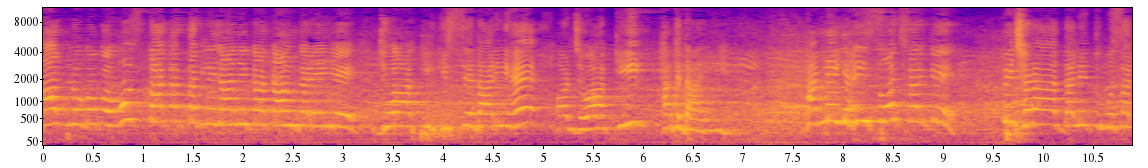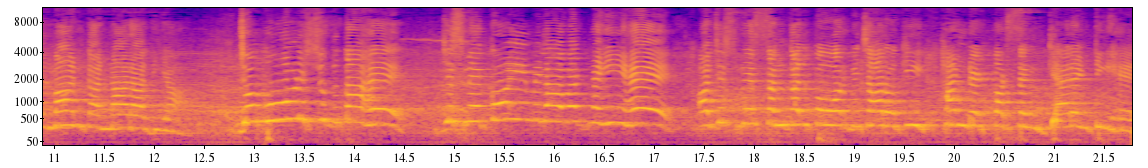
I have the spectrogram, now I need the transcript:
आप लोगों को उस ताकत तक ले जाने का काम करेंगे जो आपकी हिस्सेदारी है और जो आपकी हकदारी है। हमने यही सोच करके पिछड़ा दलित मुसलमान का नारा दिया, जो पूर्ण शुद्धता है जिसमें कोई मिलावट नहीं है। और जिसमें संकल्पों और विचारों की 100 परसेंट गारंटी है,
